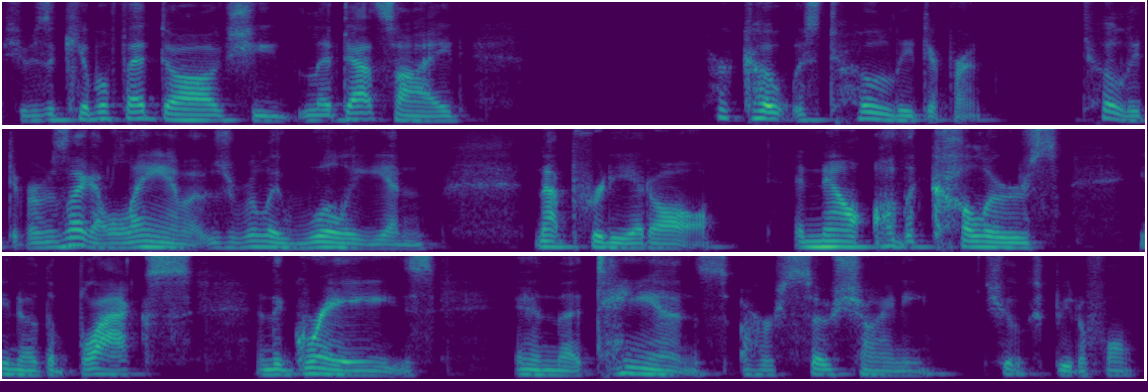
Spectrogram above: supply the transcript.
she was a kibble fed dog. She lived outside. Her coat was totally different, totally different. It was like a lamb. It was really woolly and not pretty at all. And now all the colors, you know, the blacks and the grays and the tans are so shiny. She looks beautiful.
